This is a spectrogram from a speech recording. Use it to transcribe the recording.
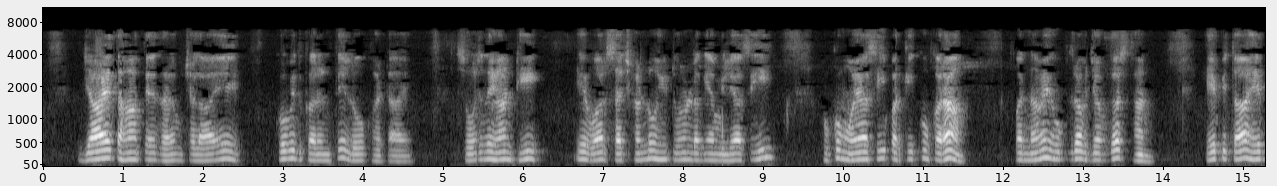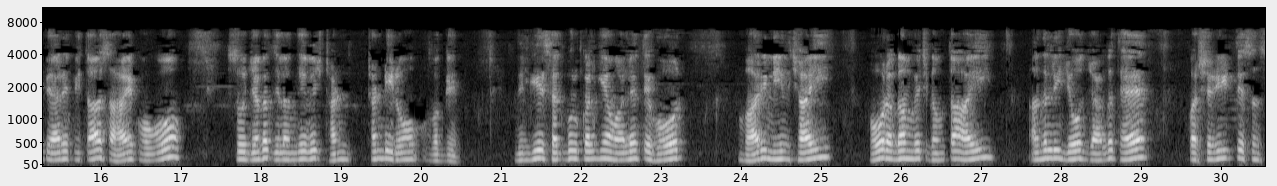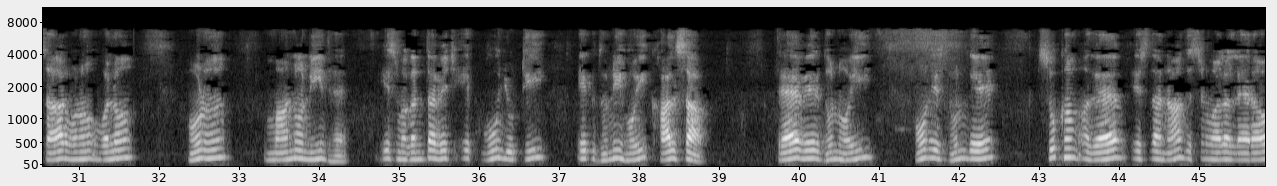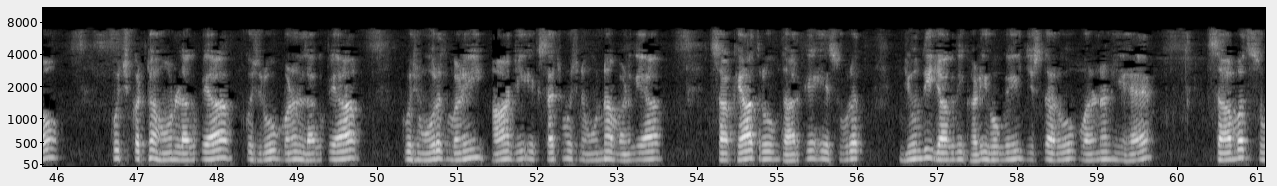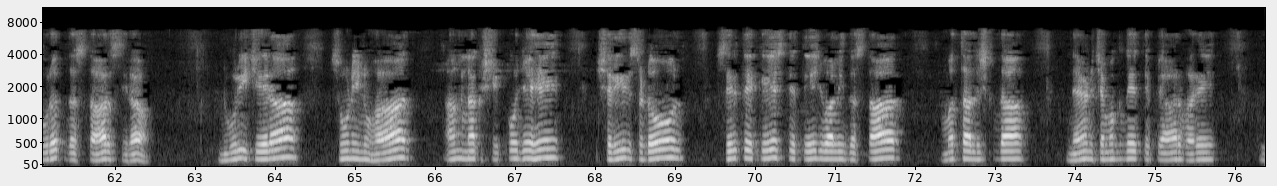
ਜਾਏ ਤਹਾਂ ਤੇ ਧਰਮ ਚਲਾਏ ਕੋਵਿਦ ਕਰਨ ਤੇ ਲੋਕ ਹਟਾਏ। ਸੋਚਦੇ ਹਨ, ਠੀਕ, ਇਹ ਵਰ ਸੱਚਖੰਡੋਂ ਹੀ ਟੁਰਨ ਲੱਗਿਆ ਮਿਲਿਆ ਸੀ। ਹੁਕਮ ਹੋਇਆ ਸੀ, ਪਰ ਕਿਕੂ ਕਰਾਂ? ਪਰ ਨਵੇਂ ਉਪਦਰਵ ਜ਼ਬਰਦਸਤ ਹਨ। हे ਪਿਤਾ हे ਪਿਆਰੇ ਪਿਤਾ, ਸਹਾਇਕ ਹੋਵੋ, ਸੋ ਜਗਤ ਜਲੰਦੇ ਵਿੱਚ ਠੰਡ ਠੰਡੀ ਰੋ ਵਗੇ। ਦਿਲਗੀਰ ਸਤਗੁਰ ਕਲਗੀਆਂ ਵਾਲੇ ਤੇ ਹੋਰ ਭਾਰੀ ਨੀਂਦ ਛਾਈ, ਹੋਰ ਅਗਮ ਵਿੱਚ ਗਮਤਾ ਆਈ। ਅੰਦਰਲੀ ਜੋਤ ਜਾਗਤ ਹੈ, ਪਰ ਸਰੀਰ ਤੇ ਸੰਸਾਰ ਵੱਲੋਂ ਹੁਣ ਮਾਨੋ ਨੀਂਦ ਹੈ। ਇਸ ਮਗਨਤਾ ਵਿੱਚ ਇੱਕ ਗੂੰਜ ਉੱਠੀ, ਇੱਕ ਧੁਨੀ ਹੋਈ ਖਾਲਸਾ। ਤ੍ਰੈ ਵੇਰ ਧੁਨ ਹੋਈ, ਹੁਣ ਇਸ ਧੁਨ ਦੇ ਸੁਖਮ ਅਦੈਵ, ਇਸ ਦਾ ਨਾਂ ਦੱਸਣ ਵਾਲਾ ਲਹਿਰਾਓ। ਕੁਝ ਇਕੱਠਾ ਹੋਣ ਲੱਗ ਪਿਆ ਕੁਝ ਰੂਪ ਬਣਨ ਲੱਗ ਪਿਆ ਕੁਝ ਮੂਰਤ ਬਣੀ। ਹਾਂ ਜੀ, ਇੱਕ ਸੱਚਮੁੱਚ ਨਮੂਨਾ ਬਣ ਗਿਆ। ਸਾਖਿਆਤ ਰੂਪ ਧਾਰ ਕੇ ਇਹ ਸੂਰਤ ਜਿਉਂਦੀ ਜਾਗਦੀ ਖੜੀ ਹੋ ਗਈ, ਜਿਸ ਦਾ ਰੂਪ ਵਰਣਨ ਇਹ ਹੈ, ਸਾਬਤ ਸੂਰਤ ਦਸਤਾਰ ਸਿਰਾ। ਨੂਰੀ ਚਿਹਰਾ ਸੋਹਣੀ ਨੁਹਾਰ, ਅੰਗ ਨਕ ਸ਼ਿਕੋ ਜਿਹੇ, ਸਰੀਰ ਸਡੋਲ ਸਿਰ ਤੇ ਕੇਸ ਤੇ ਤੇਜ ਵਾਲੀ ਦਸਤਾਰ, ਮੱਥਾ ਲਿਸ਼ਕਦਾ, ਨੈਣ ਚਮਕਦੇ ਤੇ ਪਿਆਰ ਭਰੇ,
